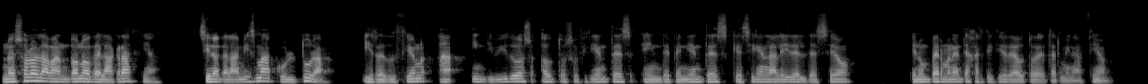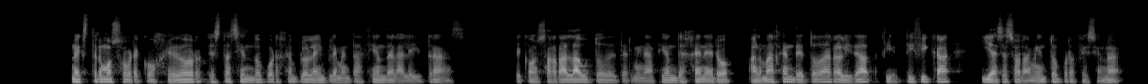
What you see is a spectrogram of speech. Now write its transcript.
No es solo el abandono de la gracia, sino de la misma cultura y reducción a individuos autosuficientes e independientes que siguen la ley del deseo en un permanente ejercicio de autodeterminación. Un extremo sobrecogedor está siendo, por ejemplo, la implementación de la ley trans, que consagra la autodeterminación de género al margen de toda realidad científica y asesoramiento profesional.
